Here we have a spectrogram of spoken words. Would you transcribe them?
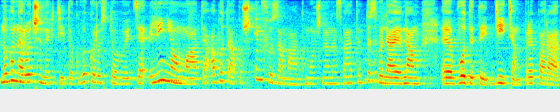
новонароджених діток використовується лініомати або також інфузомат можна назвати. Дозволяє нам е, вводити дітям препарат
